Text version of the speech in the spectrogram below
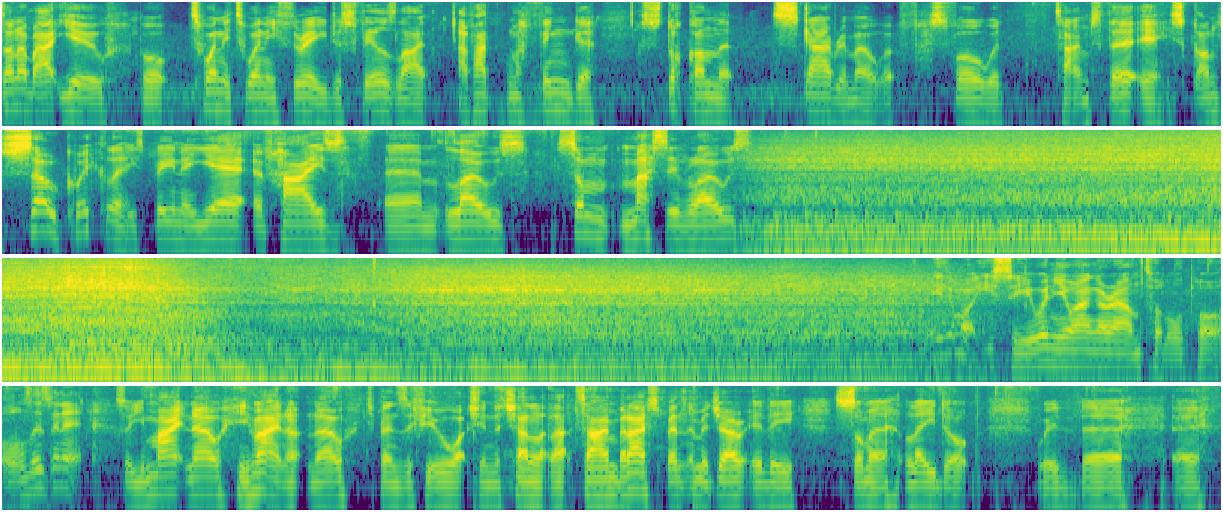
Don't know about you, but 2023 just feels like I've had my finger stuck on the Sky remote at fast forward times 30. It's gone so quickly. It's been a year of highs, um, lows, some massive lows. What you see when you hang around tunnel portals, isn't it? So you might know, you might not know, depends if you were watching the channel at that time, but I spent the majority of the summer laid up with uh, a,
